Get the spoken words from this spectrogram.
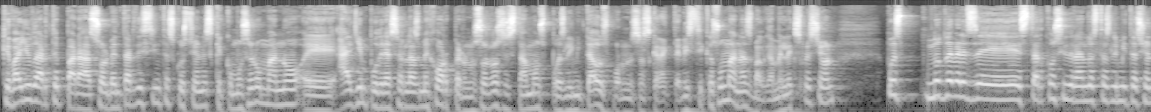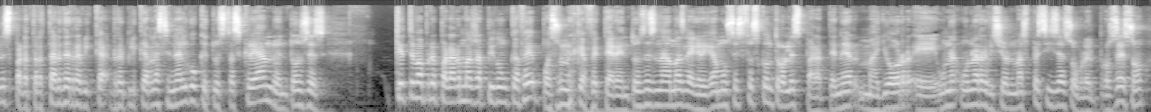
que va a ayudarte para solventar distintas cuestiones que como ser humano eh, alguien podría hacerlas mejor, pero nosotros estamos pues limitados por nuestras características humanas, válgame la expresión, pues no debes de estar considerando estas limitaciones para tratar de replicarlas en algo que tú estás creando. Entonces, ¿Qué te va a preparar más rápido un café? Pues una cafetera. Entonces nada más le agregamos estos controles para tener mayor, eh, una, revisión más precisa sobre el proceso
